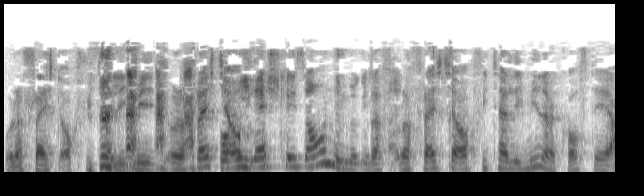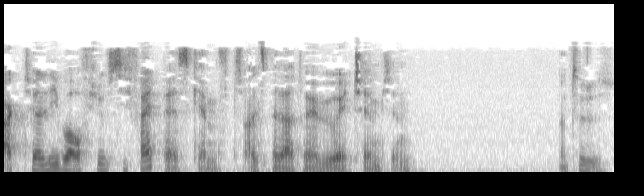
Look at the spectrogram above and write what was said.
Oder vielleicht auch Vitali, oder vielleicht ja auch, Lashley ist auch eine oder, Möglichkeit. oder vielleicht ja auch Vitali Minakov, der ja aktuell lieber auf UFC Fight Pass kämpft, als Bellator Heavyweight Champion. Natürlich.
